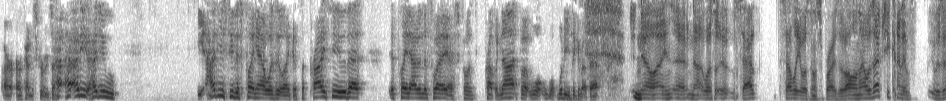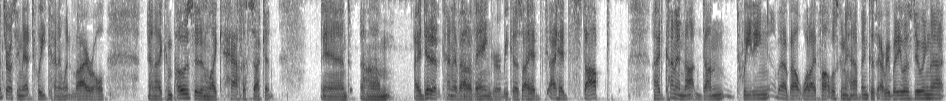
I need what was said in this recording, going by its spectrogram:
are, are kind of screwed. So how, how do you how do you how do you see this playing out? Was it like a surprise to you that it played out in this way? I suppose probably not. But what, what do you think about that? No, I uh, it was sad. Sadly, it wasn't a surprise at all. And I was actually kind of it was interesting. That tweet kind of went viral, and I composed it in like half a second, and um, I did it kind of out of anger because I had I had stopped I had kind of not done tweeting about what I thought was going to happen because everybody was doing that,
